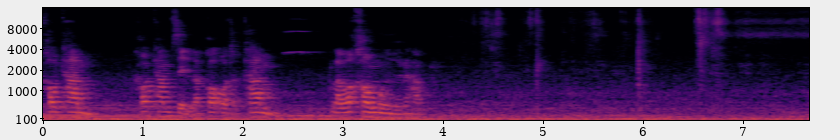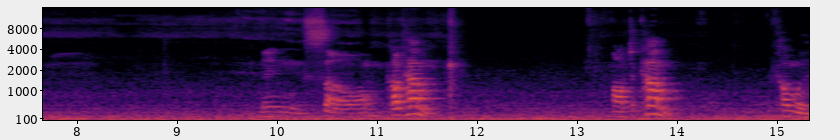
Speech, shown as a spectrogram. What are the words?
เข้าถ้ำเข้าถ้ำเสร็จแล้วก็ออกจากถ้เราก็เข้ามือนะครับ หนึ่งสองเข้าถ้ำออกจากถ้ำเข้ามือ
